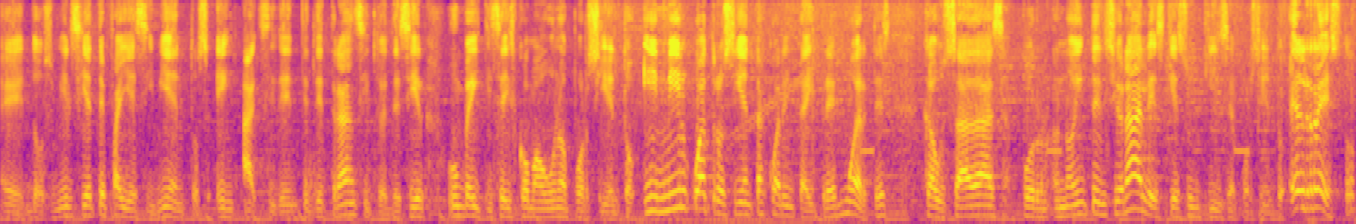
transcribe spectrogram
2.007 eh, fallecimientos en accidentes de tránsito, es decir, un 26,1%, y 1.443 muertes causadas por no intencionales, que es un 15%. El resto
